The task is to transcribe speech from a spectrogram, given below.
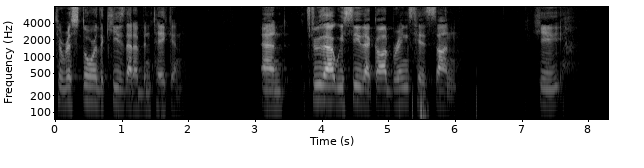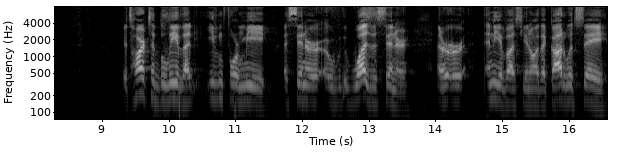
to restore the keys that have been taken. And through that, we see that God brings his son. He, it's hard to believe that even for me, a sinner, was a sinner, or, any of us, you know, that God would say,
